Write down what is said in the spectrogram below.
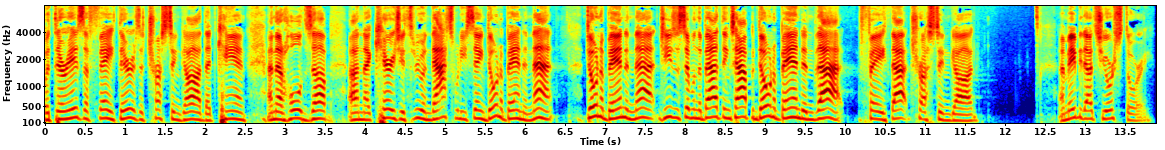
But there is a faith, there is a trust in God that can and that holds up and that carries you through. And that's what he's saying. Don't abandon that. Don't abandon that. Jesus said, when the bad things happen, don't abandon that faith, that trust in God. And maybe that's your story.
